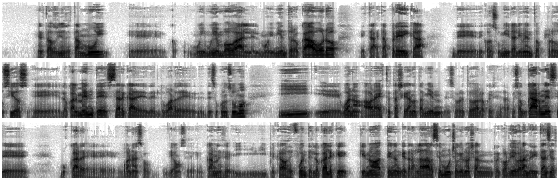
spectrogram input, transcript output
En Estados Unidos está muy, eh, muy, muy en boga el, movimiento locávoro, esta, esta prédica de, de consumir alimentos producidos eh, localmente, cerca de- del lugar de, de- de su consumo. Y eh, bueno, ahora esto está llegando también, eh, sobre todo a lo que, a lo que son carnes, eh, buscar, eh, bueno, eso, digamos, eh, carnes de- y, y pescados de fuentes locales que, que no tengan que trasladarse mucho, que no hayan recorrido grandes distancias,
